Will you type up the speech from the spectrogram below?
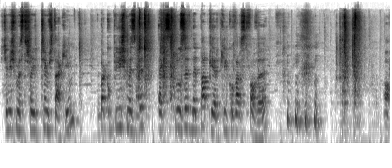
Chcieliśmy strzelić czymś takim. Chyba kupiliśmy zbyt ekskluzywny papier kilkuwarstwowy. o.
